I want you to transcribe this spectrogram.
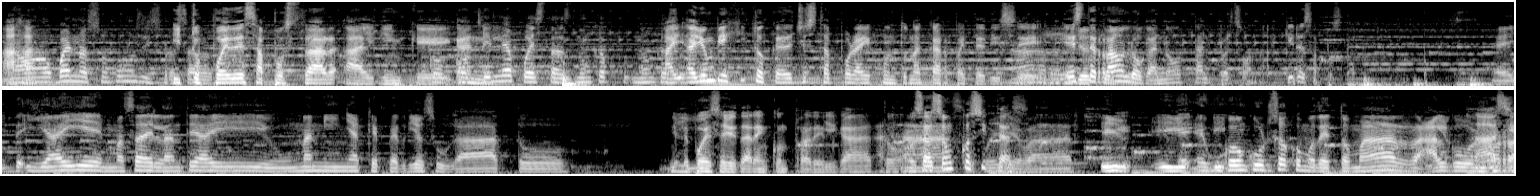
Ajá. No, bueno, somos disfrazados. y tú puedes apostar a alguien que ¿Con, con gane. quién le apuestas? Nunca, nunca Hay, hay un viejito que de hecho está por ahí junto a una carpa y te dice, Ah, este yo round lo ganó tal persona, ¿quieres apostar? Eh, y hay, eh, más adelante hay una niña que perdió su gato. Y le puedes ayudar a encontrar el gato. Ajá, o sea, son se cositas. llevar. Y, y, Eh, un concurso como de tomar algo, Ah, no sí,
